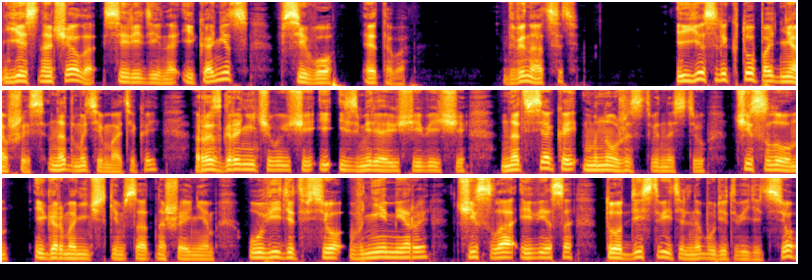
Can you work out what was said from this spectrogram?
есть начало, середина и конец всего этого. 12. И если кто, поднявшись над математикой, разграничивающей и измеряющей вещи, над всякой множественностью, числом и гармоническим соотношением, увидит все вне меры, числа и веса, тот действительно будет видеть все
